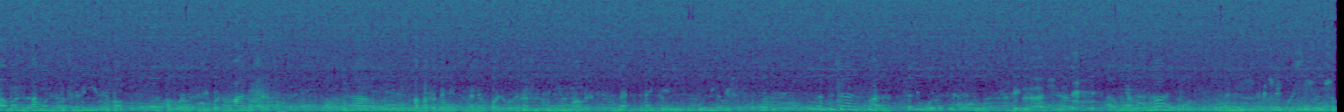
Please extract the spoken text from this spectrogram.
А может, а может кто-то Дениса там? А наша Денис, ми не опалювали, знімали. Дайте мне Отвечает Павел. Да, сейчас. Не, ну давай. Что это гуси? Что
